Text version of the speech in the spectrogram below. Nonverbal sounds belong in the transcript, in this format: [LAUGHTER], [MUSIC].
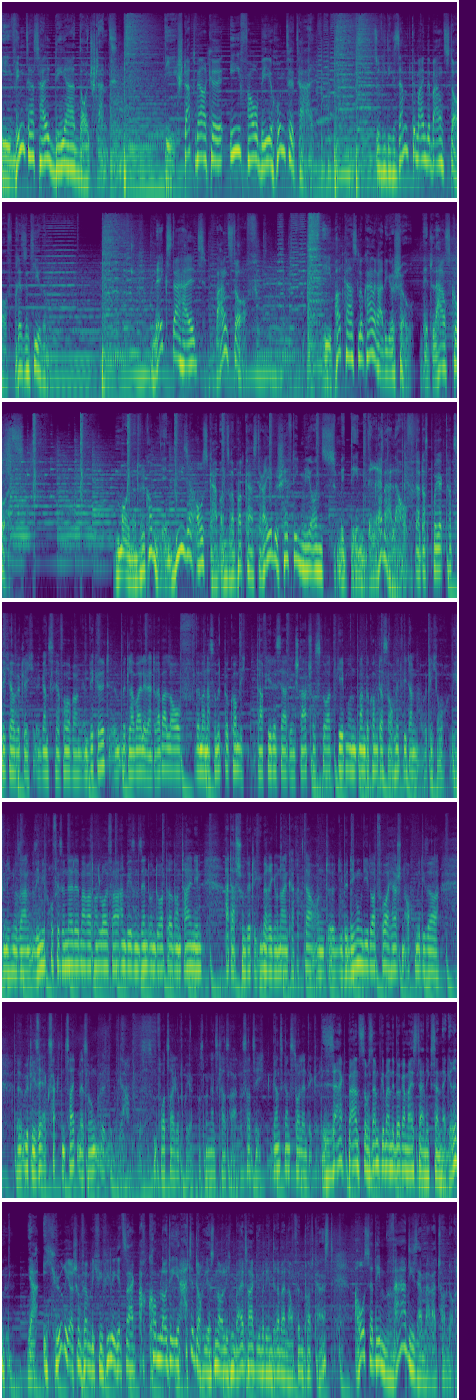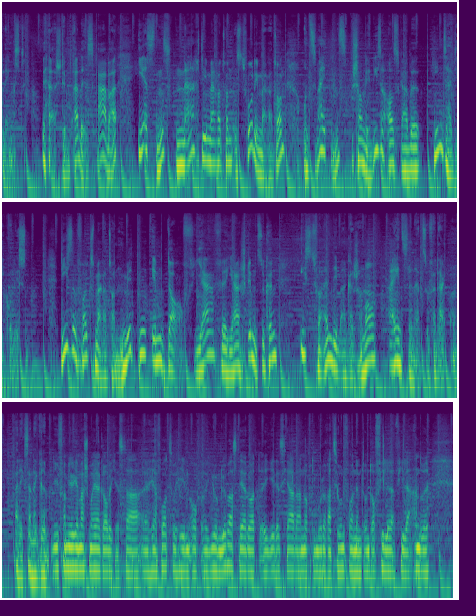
Die Wintershaldea Deutschland. Die Stadtwerke EVB Huntetal sowie die Gesamtgemeinde Barnsdorf präsentieren. Nächster Halt Barnsdorf. Die Podcast Lokalradioshow mit Lars Kurs. Moin und willkommen. In dieser Ausgabe unserer Podcast-Reihe beschäftigen wir uns mit dem Drebberlauf. Ja, das Projekt hat sich ja wirklich ganz hervorragend entwickelt. Mittlerweile der Drebberlauf, wenn man das so mitbekommt, ich darf jedes Jahr den Startschuss dort geben und man bekommt das auch mit, wie dann wirklich auch, ich will nicht nur sagen, semi-professionelle Marathonläufer anwesend sind und dort daran teilnehmen, hat das schon wirklich überregionalen Charakter und äh, die Bedingungen, die dort vorherrschen, auch mit dieser wirklich sehr exakten Zeitmessung, äh, ja, es ist ein Vorzeigeprojekt, muss man ganz klar sagen. Es hat sich ganz, ganz toll entwickelt. Sagt Barnsdorf Samtgemeindebürgermeister Alexander Grimm. Ja, ich höre ja schon förmlich, wie viele jetzt sagen, ach komm Leute, ihr hattet doch erst neulich einen Beitrag über den Drebberlauf im Podcast. Außerdem war dieser Marathon doch längst. Ja, stimmt alles. Aber erstens, nach dem Marathon ist vor dem Marathon. Und zweitens schauen wir in dieser Ausgabe hinter die Kulissen. Diesen Volksmarathon mitten im Dorf Jahr für Jahr stimmen zu können, ist vor allem dem Engagement Einzelner zu verdanken. Alexander Grimm. Die Familie Maschmeyer, glaube ich, ist da äh, hervorzuheben. Auch äh, Jürgen Lübbers, der dort äh, jedes Jahr dann noch die Moderation vornimmt und auch viele, viele andere,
